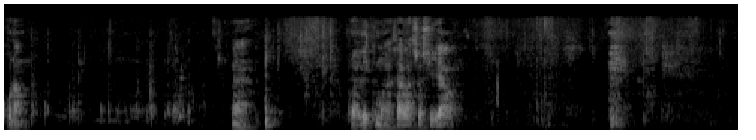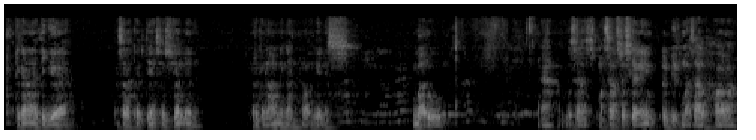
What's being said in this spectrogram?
kurang. Nah beralih ke masalah sosial. Ini kan ada tiga masalah kerja sosial dan berkenalan dengan lawan jenis baru. Nah masalah, masalah sosial ini lebih ke masalah orang.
